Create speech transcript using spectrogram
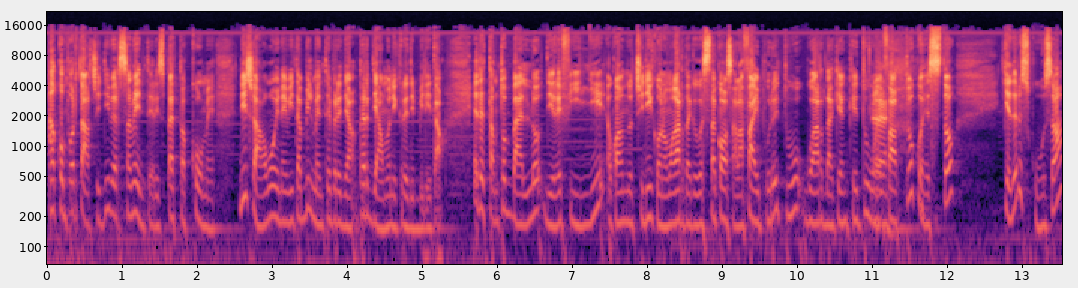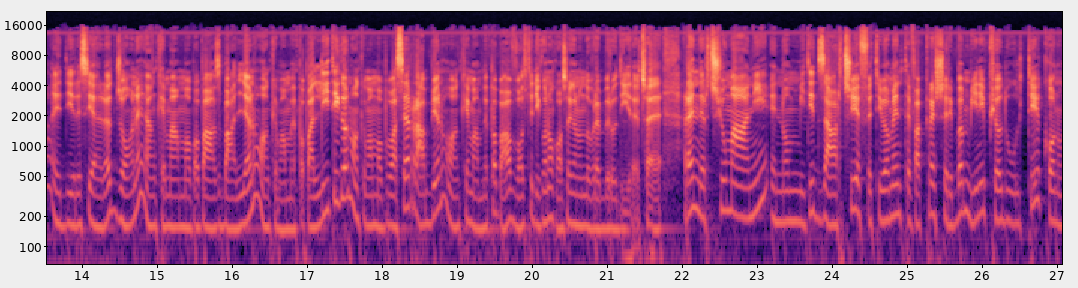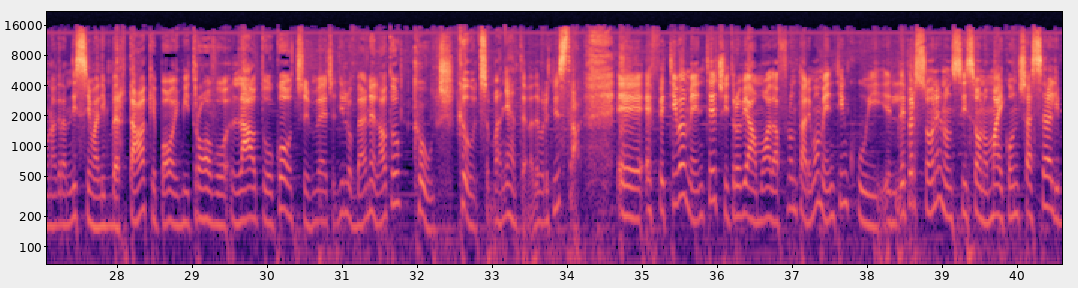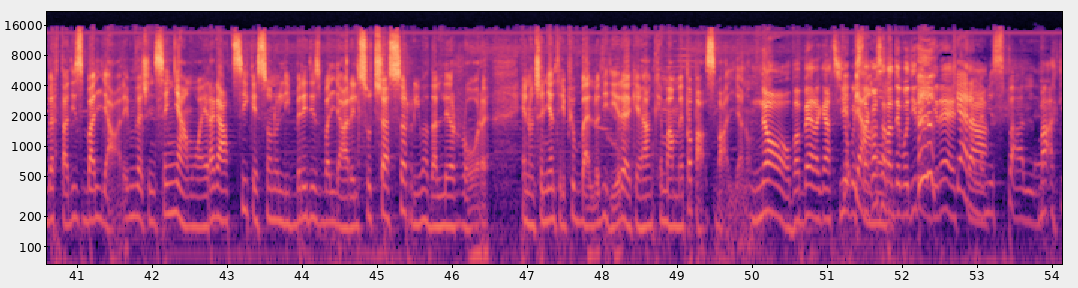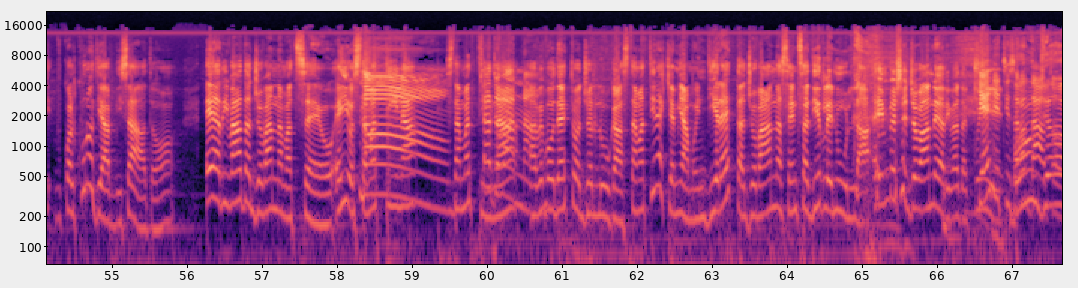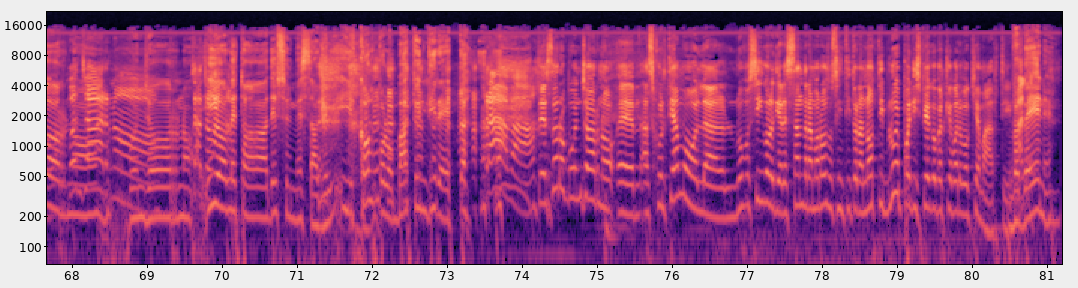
a comportarci diversamente rispetto a come diciamo, inevitabilmente perdia- perdiamo di credibilità. Ed è tanto bello dire figli, quando ci dicono guarda che questa cosa la fai pure tu, guarda che anche tu hai Eh. fatto questo, chiedere scusa e dire sì hai ragione, anche mamma o papà sbagliano, anche mamma e papà litigano, anche mamma e papà si arrabbiano, anche mamma e papà a volte dicono cose che non dovrebbero dire, cioè renderci umani e non mitizzarci effettivamente fa crescere i bambini più adulti con una grandissima libertà che poi mi trovo lato coach invece, dillo bene, lato coach. coach, ma niente, la devo registrare. E effettivamente ci troviamo ad affrontare momenti in cui le persone non si sono mai concesse la libertà di sbagliare, invece insegniamo ai ragazzi che sono liberi di sbagliare, il successo arriva dall'errore e non c'è niente di più bello di dire che anche mamma e papà sbagliano. No, vabbè ragazzi, io questa abbiamo? cosa la devo dire in diretta. Chi era alle mie spalle? Ma qualcuno ti ha avvisato? È arrivata Giovanna Mazzeo e io stamattina, No! Stamattina avevo detto a Gianluca, stamattina chiamiamo in diretta Giovanna senza dirle nulla e invece Giovanna è arrivata qui. Chiedi e ti sarà. Buongiorno. Buongiorno. Buongiorno. Ciao, Io ho letto adesso il messaggio, il il colpo lo batto in diretta. Brava! Tesoro, buongiorno. Eh, ascoltiamo il, il nuovo singolo di Alessandra Amoroso, si intitola Notti Blu e poi ti spiego perché volevo chiamarti. Va Ale- bene.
